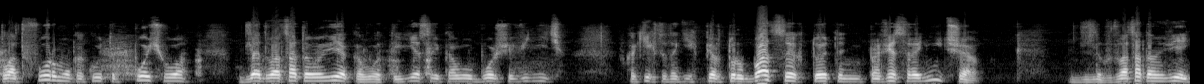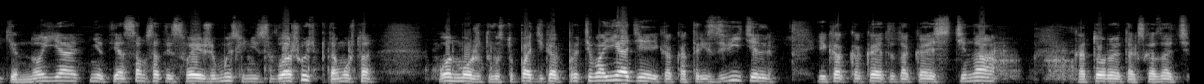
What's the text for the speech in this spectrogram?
платформу, какую-то почву, для 20 века. Вот. И если кого больше винить в каких-то таких пертурбациях, то это профессора Ницше в 20 веке. Но я, нет, я сам с этой своей же мыслью не соглашусь, потому что он может выступать и как противоядие, и как отрезвитель, и как какая-то такая стена, которая, так сказать,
